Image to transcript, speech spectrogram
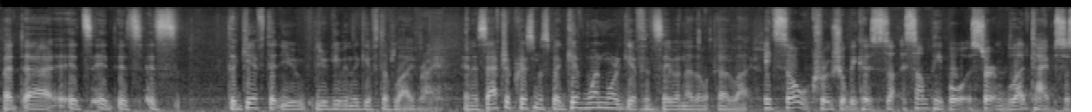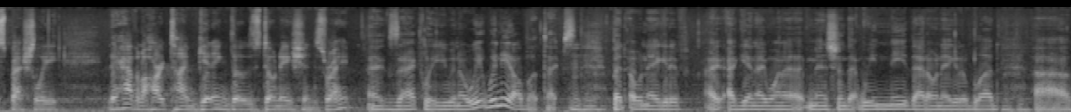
But uh, it's, it, it's, it's the gift that you, you're giving the gift of life. Right. And it's after Christmas, but give one more gift and save another uh, life. It's so crucial because so- some people, certain blood types especially, they're having a hard time getting those donations, right? Exactly. You know, we, we need all blood types, Mm-hmm. but O negative. I, again, I want to mention that we need that O negative blood Mm-hmm. uh,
